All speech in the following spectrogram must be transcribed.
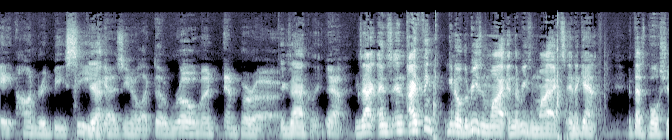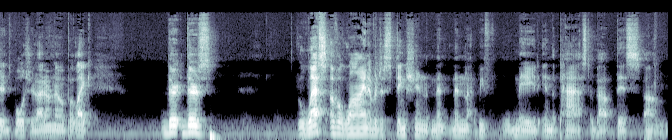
800 BC Yeah. as you know like the Roman emperor. exactly. Yeah, Exactly, and and I think you know the reason why, and the reason why, I, and again, if that's bullshit, it's bullshit. I don't know, but like, there there's less of a line of a distinction than than that we've made in the past about this. Um,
